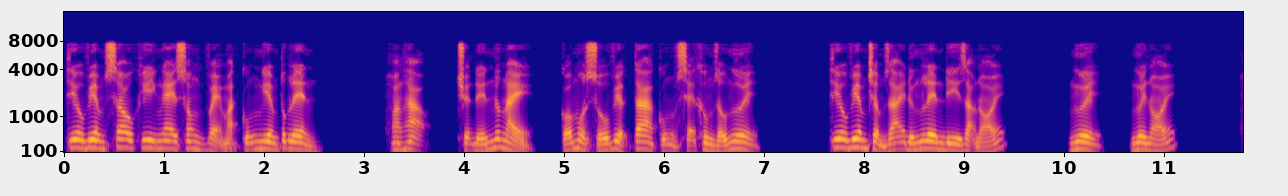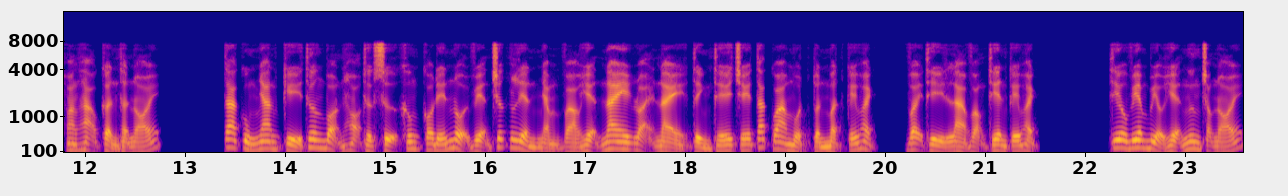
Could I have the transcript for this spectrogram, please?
Tiêu viêm sau khi nghe xong vẻ mặt cũng nghiêm túc lên. Hoàng hạo, chuyện đến nước này, có một số việc ta cũng sẽ không giấu ngươi. Tiêu viêm chậm rãi đứng lên đi dạo nói. Ngươi, ngươi nói. Hoàng hạo cẩn thận nói. Ta cùng nhan kỳ thương bọn họ thực sự không có đến nội viện trước liền nhằm vào hiện nay loại này tình thế chế tác qua một tuần mật kế hoạch, vậy thì là vọng thiên kế hoạch. Tiêu viêm biểu hiện ngưng trọng nói.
